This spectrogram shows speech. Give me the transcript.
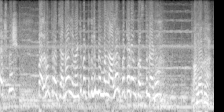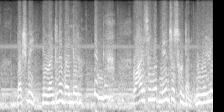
లక్ష్మి బలవంతరావు జనాల్ని వెంట పెట్టుకుని మిమ్మల్ని అల్లరి పెట్టడానికి వస్తున్నాడు అలాగా లక్ష్మి నువ్వు వెంటనే బయలుదేరు వాడి సంగతి నేను చూసుకుంటాను నువ్వు వెళ్ళు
